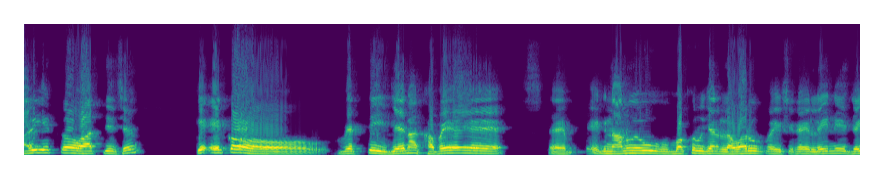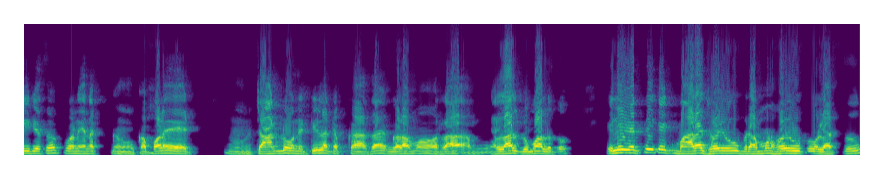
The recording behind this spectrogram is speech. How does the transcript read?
આવી એક વાત જે છે કે એક વ્યક્તિ જેના ખભે એક નાનું એવું બકરું જેને લવારું કહી શકાય, લઈને જઈ રહ્યો હતો પણ એના કપાળે ચાંદલો અને ટીલા ટપકા હતા, ગળામાં લાલ રૂમાલ હતો. એટલે વ્યક્તિ કંઈક મહારાજ હોય એવું, બ્રાહ્મણ હોય એવું લાગતું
